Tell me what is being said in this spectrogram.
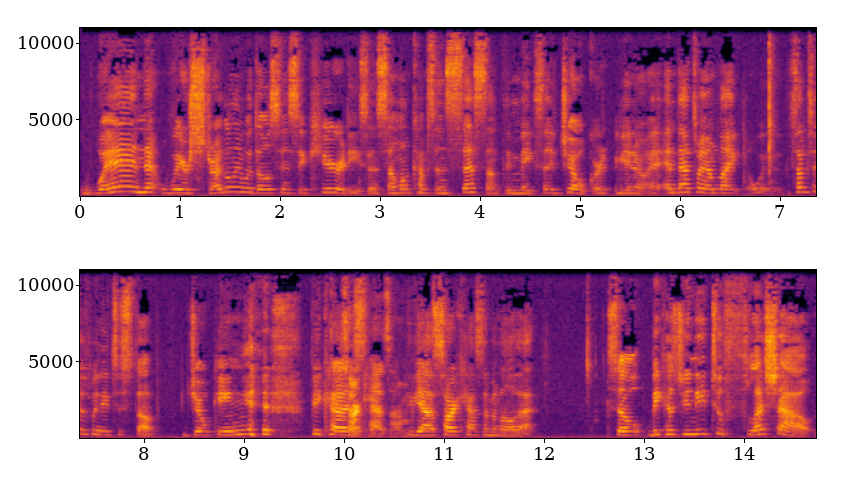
when we're struggling with those insecurities and someone comes and says something makes a joke or you know and, and that's why i'm like sometimes we need to stop joking because Sarcasm. yeah sarcasm and all that so because you need to flesh out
